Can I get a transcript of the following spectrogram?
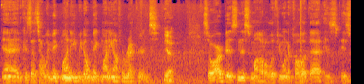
because that's how we make money. We don't make money off of records. yeah So our business model, if you want to call it that, is is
